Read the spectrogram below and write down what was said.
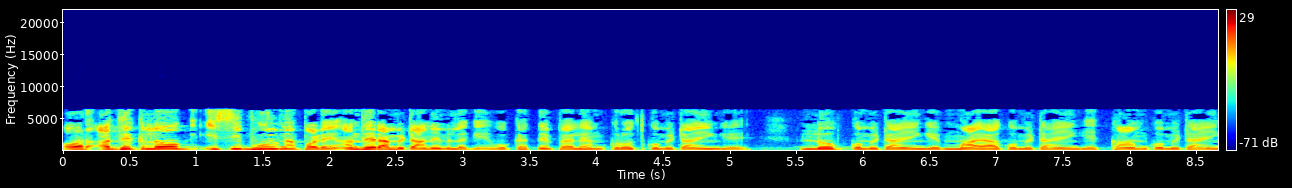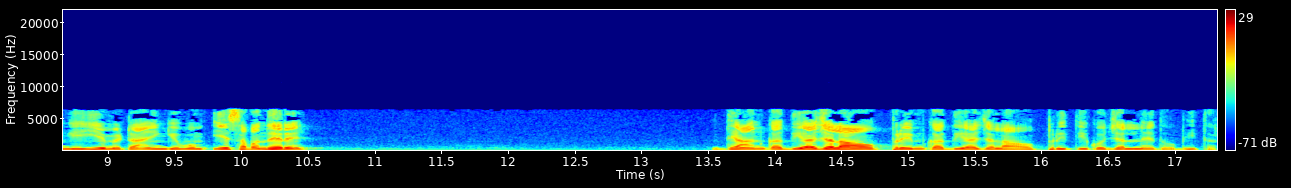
और अधिक लोग इसी भूल में पड़े, अंधेरा मिटाने में लगे। वो कहते हैं, पहले हम क्रोध को मिटाएँगे, लोभ को मिटाएँगे, माया को मिटाएँगे, काम को मिटाएँगे, ये मिटाएँगे, वो, ये सब अंधेरे ध्यान का दिया जलाओ, प्रेम का दिया जलाओ, प्रीति को जलने दो भीतर।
